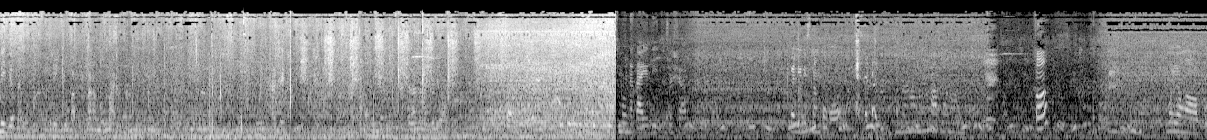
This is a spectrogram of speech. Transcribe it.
Video ka lang. Thank you, ma. Para mo pa. Ate. Nasa lang naman sila. Muna tayo dito sa shop. Palinis ng kuko. Huh? Maya nga po.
